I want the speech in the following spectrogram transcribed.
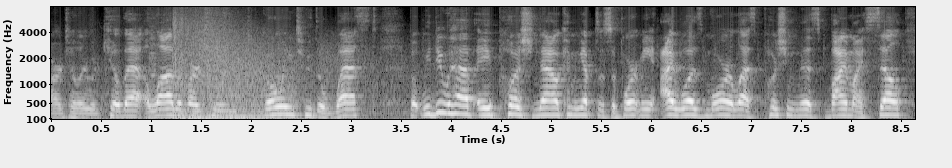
artillery would kill that. A lot of our team going to the west. But we do have a push now coming up to support me. I was more or less pushing this by myself.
